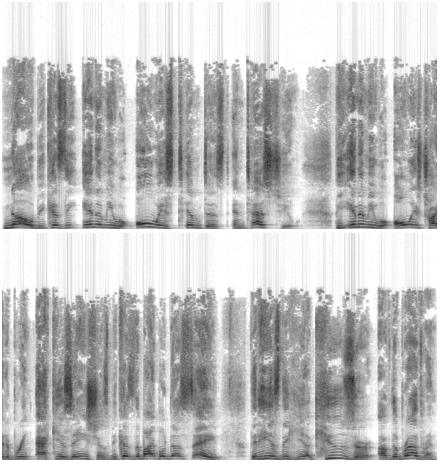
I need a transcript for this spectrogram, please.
No, because the enemy will always tempt us and test you. The enemy will always try to bring accusations because the Bible does say that he is the accuser of the brethren.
